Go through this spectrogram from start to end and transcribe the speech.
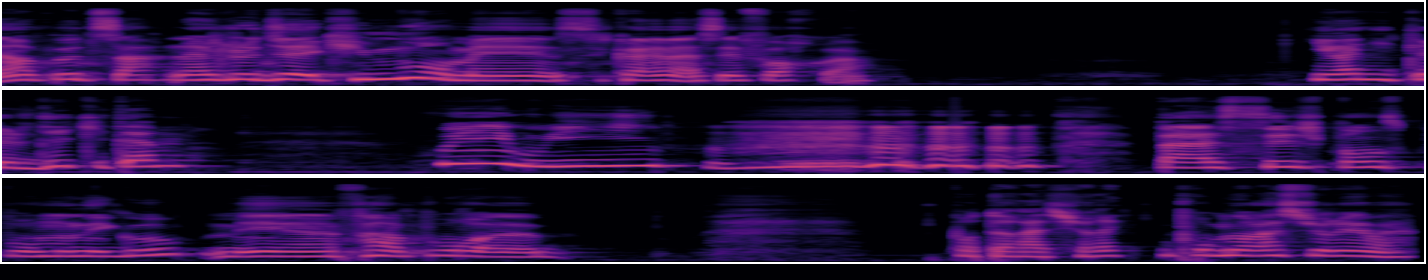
Il y a un peu de ça. Là, je le dis avec humour, mais c'est quand même assez fort, quoi. Yoann, il te le dit qu'il t'aime? Oui, oui. Pas assez, je pense, pour mon ego, mais euh, enfin, pour, euh, Pour te rassurer. pour me rassurer, ouais.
